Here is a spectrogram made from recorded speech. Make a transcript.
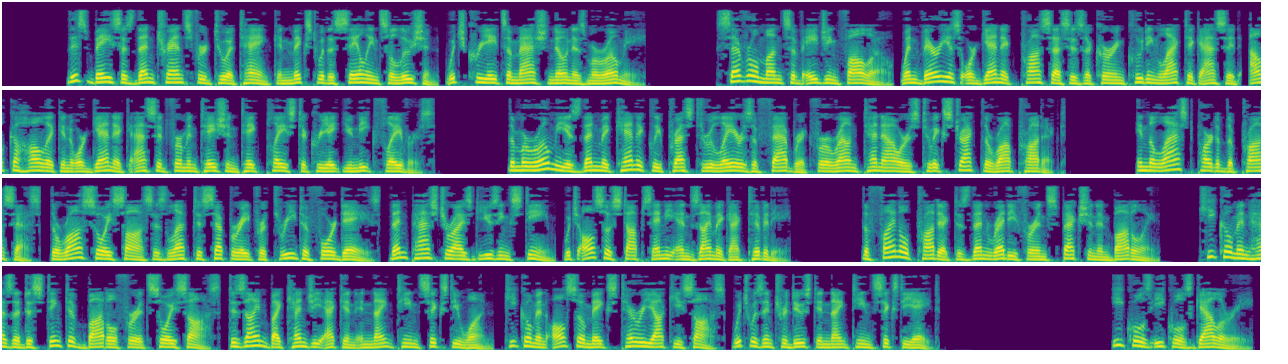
This base is then transferred to a tank and mixed with a saline solution, which creates a mash known as moromi. Several months of aging follow, when various organic processes occur including lactic acid, alcoholic and organic acid fermentation take place to create unique flavors. The moromi is then mechanically pressed through layers of fabric for around 10 hours to extract the raw product. In the last part of the process, the raw soy sauce is left to separate for 3 to 4 days, then pasteurized using steam, which also stops any enzymic activity. The final product is then ready for inspection and bottling. Kikkoman has a distinctive bottle for its soy sauce, designed by Kenji Ekuan in 1961. Kikkoman also makes teriyaki sauce, which was introduced in 1968. Gallery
